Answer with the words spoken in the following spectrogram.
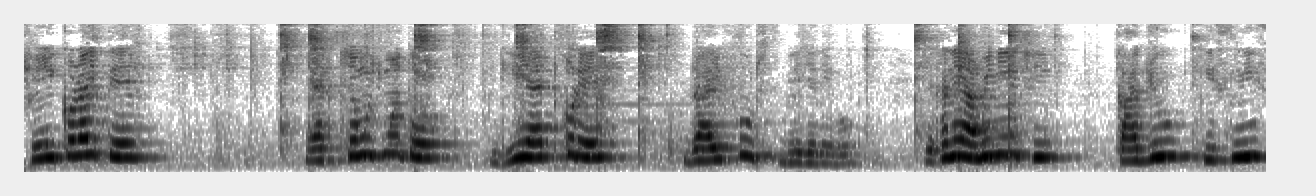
সেই কড়াইতে এক চামচ মতো ঘি অ্যাড করে ড্রাই ফ্রুটস ভেজে নেব। এখানে আমি নিয়েছি কাজু কিশমিশ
